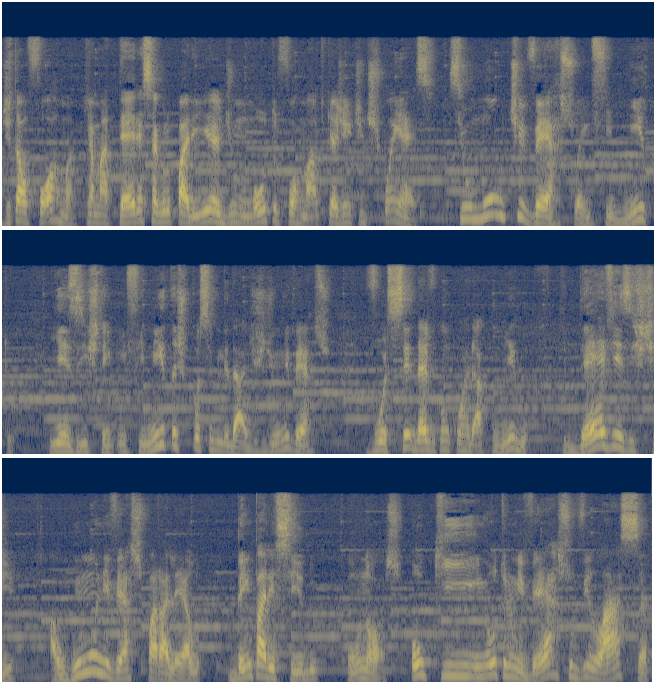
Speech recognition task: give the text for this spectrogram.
de tal forma que a matéria se agruparia de um outro formato que a gente desconhece. Se o multiverso é infinito e existem infinitas possibilidades de universos, você deve concordar comigo que deve existir algum universo paralelo bem parecido com o nosso. Ou que em outro universo Vilaça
